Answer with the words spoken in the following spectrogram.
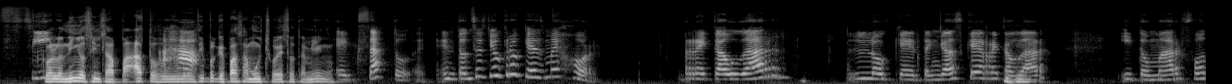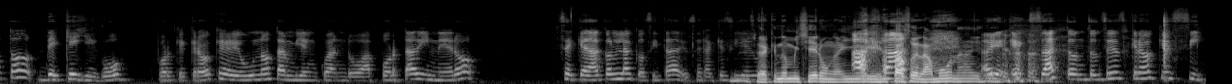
sí. Con los niños sin zapatos, sí, porque pasa mucho eso también. Exacto. Entonces yo creo que es mejor recaudar lo que tengas que recaudar y tomar foto de que llegó porque creo que uno también cuando aporta dinero se queda con la cosita de ¿será que sí llegó? ¿Será que no me hicieron ahí el paso de la mona? exacto, entonces creo que sí.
